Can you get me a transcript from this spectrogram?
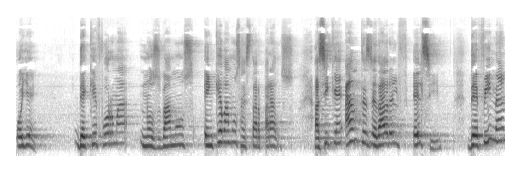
oye, ¿de qué forma nos vamos, en qué vamos a estar parados. Así que antes de dar el, el sí, Definan,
